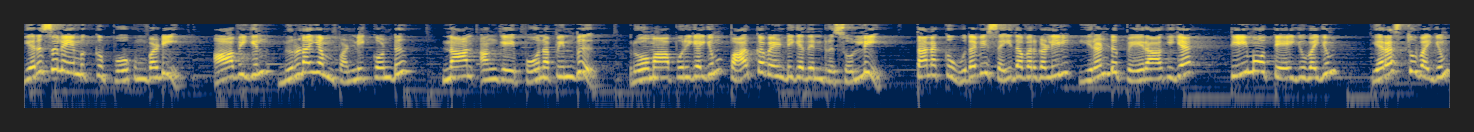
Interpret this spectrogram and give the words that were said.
எருசலேமுக்கு போகும்படி ஆவியில் நிர்ணயம் பண்ணிக்கொண்டு நான் அங்கே போன பின்பு ரோமாபுரியையும் பார்க்க வேண்டியதென்று சொல்லி தனக்கு உதவி செய்தவர்களில் இரண்டு பேராகிய தீமோதேயுவையும் எரஸ்துவையும்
